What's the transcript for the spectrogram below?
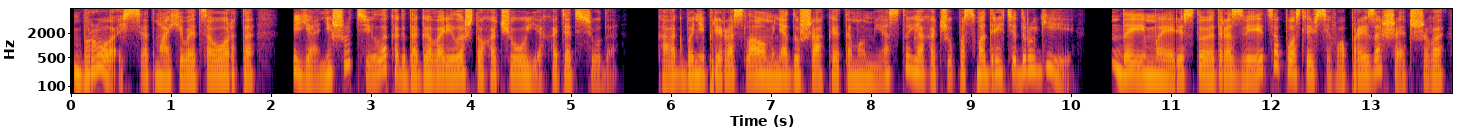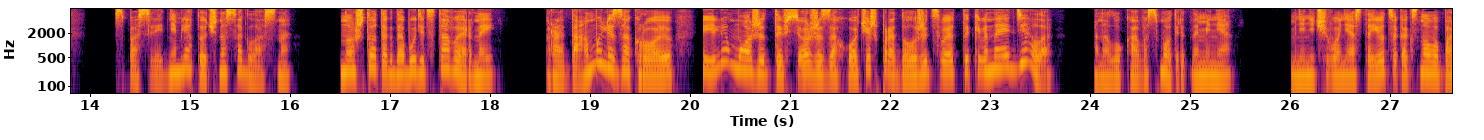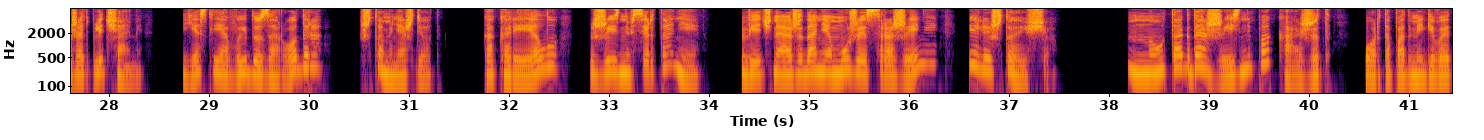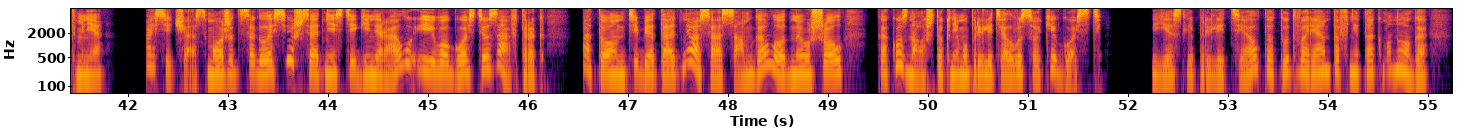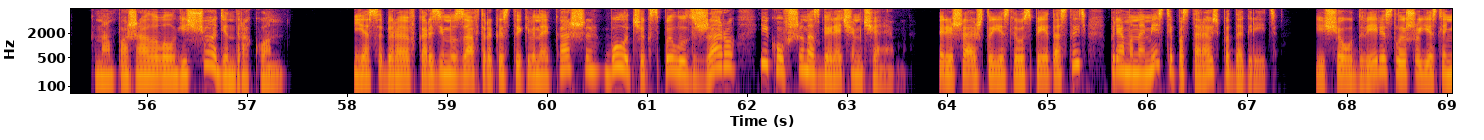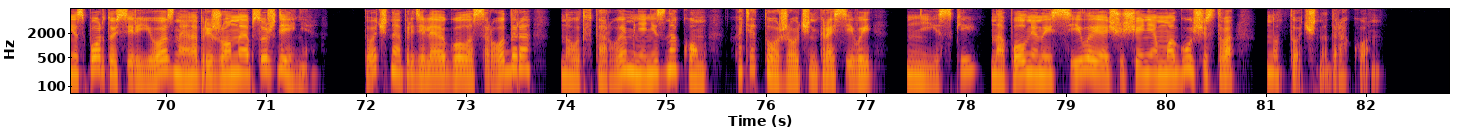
«Брось», — отмахивается Орта. «Я не шутила, когда говорила, что хочу уехать отсюда. Как бы ни приросла у меня душа к этому месту, я хочу посмотреть и другие. Да и Мэри стоит развеяться после всего произошедшего. С последним я точно согласна. Но что тогда будет с таверной? Продам или закрою? Или, может, ты все же захочешь продолжить свое тыквенное дело?» Она лукаво смотрит на меня. Мне ничего не остается, как снова пожать плечами. Если я выйду за Родера, что меня ждет? Как Ариэлу? Жизнь в Сертании? Вечное ожидание мужа из сражений? Или что еще? «Ну, тогда жизнь покажет», — Орта подмигивает мне. «А сейчас, может, согласишься отнести генералу и его гостю завтрак? А то он тебе-то отнес, а сам голодный ушел, как узнал, что к нему прилетел высокий гость. Если прилетел, то тут вариантов не так много. К нам пожаловал еще один дракон. Я собираю в корзину завтрак из тыквенной каши, булочек с пылу с жару и кувшина с горячим чаем. Решаю, что если успеет остыть, прямо на месте постараюсь подогреть. Еще у двери слышу, если не спор, то серьезное, напряженное обсуждение. Точно определяю голос Родера, но вот второй мне не знаком, хотя тоже очень красивый. Низкий, наполненный силой и ощущением могущества, но точно дракон.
